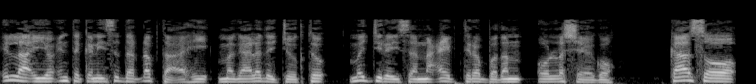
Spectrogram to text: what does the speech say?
ilaa iyo inta kiniisadda dhabta ahi magaalada joogto ma jiraysa nacayb tiro badan oo la sheego. Kaasoo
